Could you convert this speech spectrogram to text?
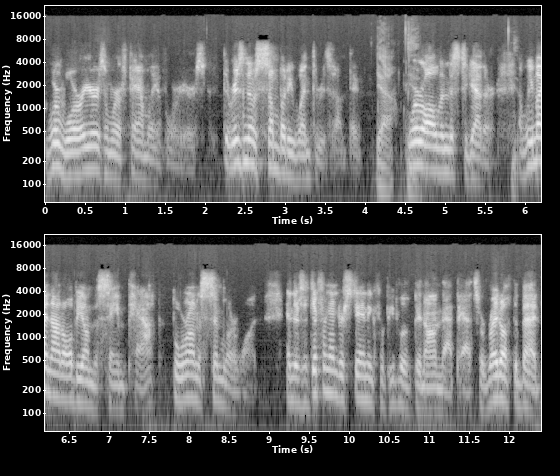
we're warriors, and we're a family of warriors. There is no somebody went through something. Yeah. We're all in this together, and we might not all be on the same path, but we're on a similar one. And there's a different understanding for people who've been on that path. So right off the bat,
